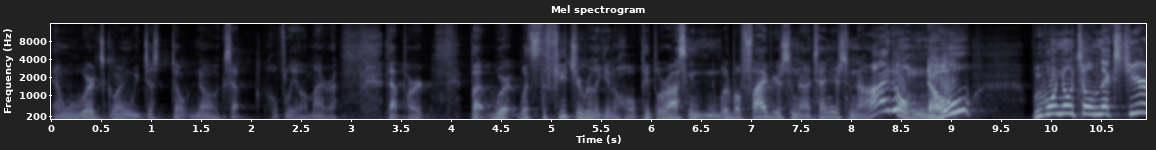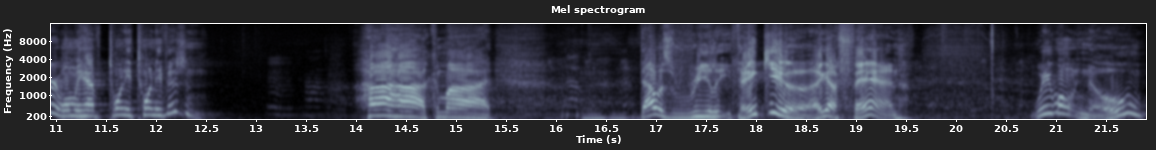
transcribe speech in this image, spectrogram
And where it's going, we just don't know, except hopefully Elmira, that part. But what's the future really going to hold? People are asking, what about five years from now, 10 years from now? I don't know. We won't know until next year when we have 2020 vision. Ha ha, come on. That was really, thank you. I got a fan. We won't know.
